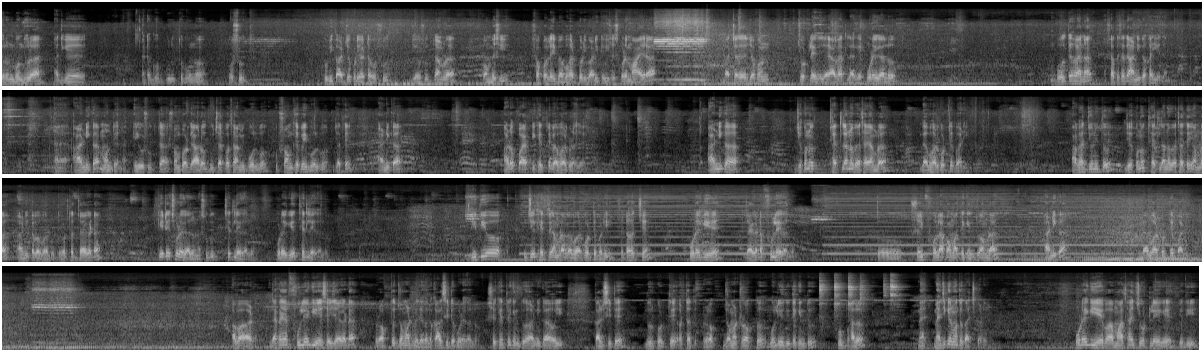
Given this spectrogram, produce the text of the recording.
চলুন বন্ধুরা, আজকে একটা খুব গুরুত্বপূর্ণ ওষুধ। খুবই কার্যকরী একটা ওষুধ। যে ওষুধটা আমরা কম বেশি সকলেই ব্যবহার করি বাড়িতে, বিশেষ করে মায়েরা। বাচ্চাদের যখন চোট লেগে যায়, আঘাত লাগে, পড়ে গেল, বলতে হয় না, সাথে সাথে আর্নিকা খাইয়ে দেন। Arnica montana. এই ওষুধটা সম্পর্কে আরও দু চার কথা আমি বলব, খুব সংক্ষেপেই বলব, যাতে আর্নিকা আরও কয়েকটি ক্ষেত্রে ব্যবহার করা যায়। আর্নিকা যে কোনো থ্যাতলানো ব্যথায় আমরা ব্যবহার করতে পারি। আঘাতজনিত যে কোনো থ্যাতলানো ব্যথাতেই আমরা আর্নিকা ব্যবহার করতে পারি। অর্থাৎ জায়গাটা কেটে ছড়ে গেল না, শুধু থেতলে গেল, পড়ে গিয়ে থেতলে গেল। দ্বিতীয় যে ক্ষেত্রে আমরা ব্যবহার করতে পারি, সেটা হচ্ছে পড়ে গিয়ে জায়গাটা ফুলে গেল। তো সেই ফোলা কমাতে কিন্তু আমরা আর্নিকা ব্যবহার করতে পারি। আবার দেখা যায় ফুলে গিয়ে সেই জায়গাটা রক্ত জমাট বেঁধে গেল, কালশিটে পড়ে গেল। সেক্ষেত্রে কিন্তু আর্নিকা ওই কালশিটে দূর করতে, অর্থাৎ রক, জমাট রক্ত গলিয়ে দিতে কিন্তু খুব ভালো ম্যাজিকের মতো কাজ করে। পড়ে গিয়ে বা মাথায় চোট লেগে যদি,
